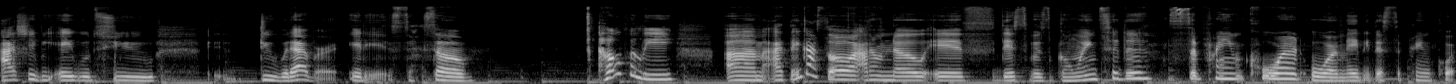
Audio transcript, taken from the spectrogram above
I should be able to do whatever it is. So hopefully, um, I think I saw, I don't know if this was going to the Supreme Court or maybe the Supreme Court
